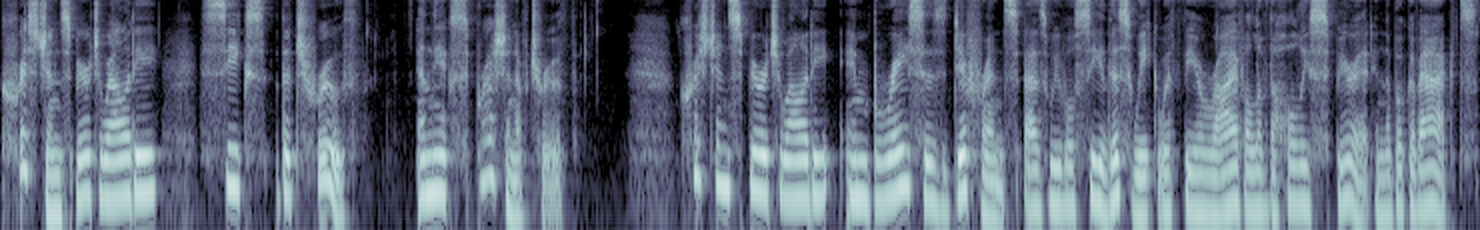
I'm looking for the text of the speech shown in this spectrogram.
Christian spirituality seeks the truth and the expression of truth. Christian spirituality embraces difference, as we will see this week with the arrival of the Holy Spirit in the book of Acts.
